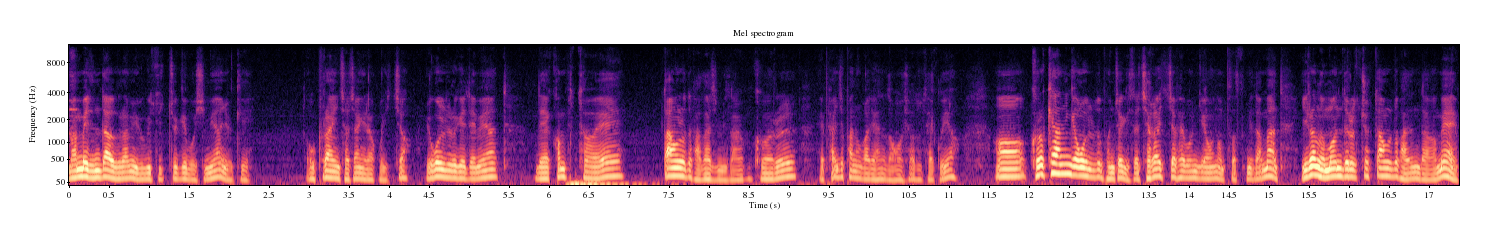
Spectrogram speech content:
마음에 든다 그러면 여기 뒤쪽에 보시면 여기 오프라인 저장이라고 있죠. 이걸 누르게 되면 내 컴퓨터에 다운로드 받아집니다. 그거를 편집하는 과정에 하나 넣으셔도 되고요. 어, 그렇게 하는 경우들도 본 적이 있어요. 제가 직접 해본 경우는 없었습니다만, 이런 음원들을 쭉 다운로드 받은 다음에,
